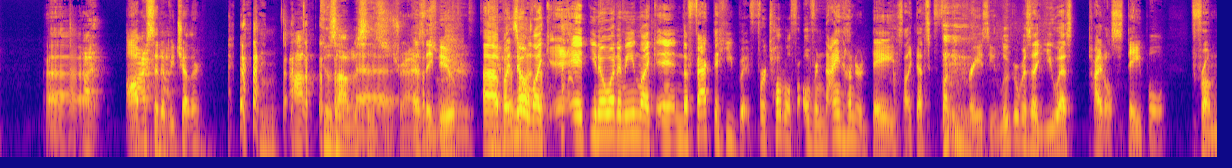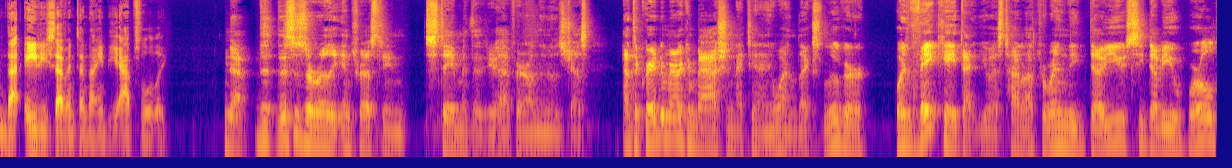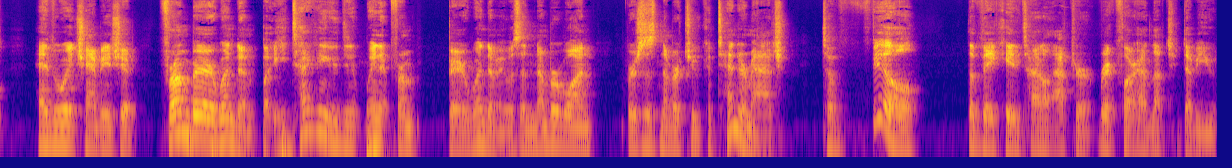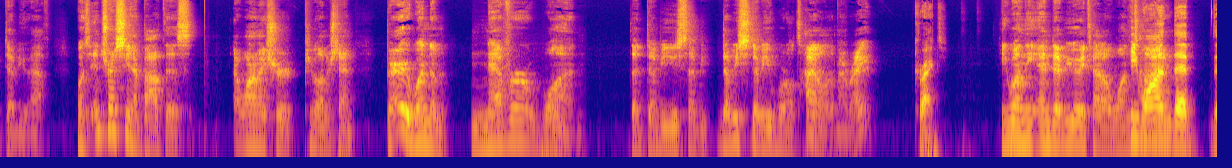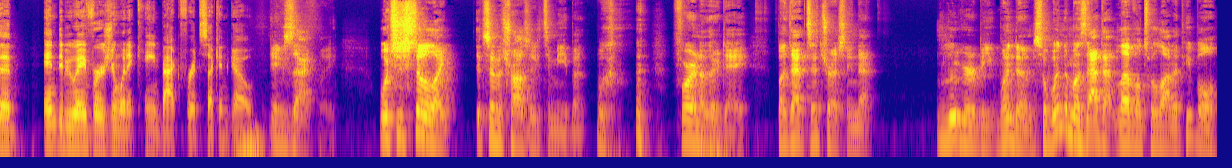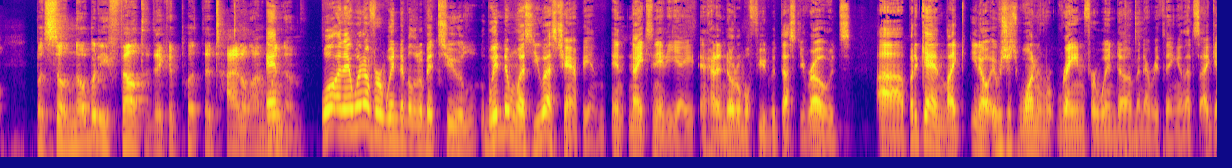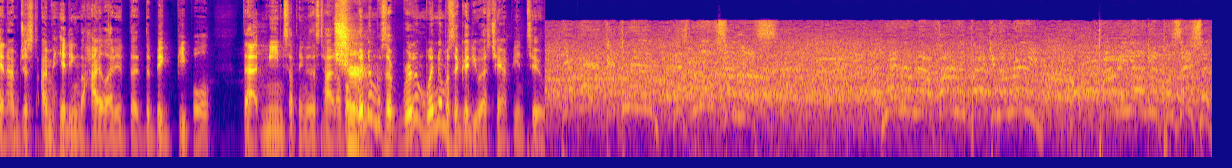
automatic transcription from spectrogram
uh, I- opposite I- of each other. Because obviously Uh, trash, as they do. Uh, yeah. but no, like it, you know what I mean. Like, and the fact that he for total for over 900 days, like that's fucking crazy. Luger was a U.S. title staple from that 87 to 90. Absolutely. Yeah, th- this is a really interesting statement that you have here on the nose chest. At the Great American Bash in 1991, Lex Luger would vacate that U.S. title after winning the WCW World Heavyweight Championship from Barry Windham, but he technically didn't win it from Barry Windham. It was a number one versus number two contender match to fill the vacated title after Ric Flair had left to WWF. What's interesting about this, I want to make sure people understand Barry Windham never won the WCW, WCW World title. Am I right? Correct. He won the NWA title one He time. won the the NWA version when it came back for its second go. Exactly. Which is still like, it's an atrocity to me, but for another day. But that's interesting that Luger beat Windham. So Windham was at that level to a lot of people, but still nobody felt that they could put the title on And- Windham. Well, and I went over Windham a little bit too. Windham was U.S. champion in 1988 and had a notable feud with Dusty Rhodes. Uh, but again, like you know, it was just one r- reign for Windham and everything. And that's again, I'm just I'm hitting the highlighted the the big people that mean something to this title. Sure. But Windham was a Windham, Windham was a good U.S. champion too. The American dream is motionless. Windham now finally back in the ring. Oh, Tommy Young in position.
